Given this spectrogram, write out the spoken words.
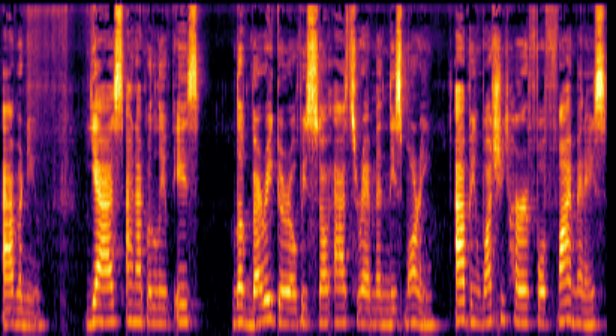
avenue. Yes, and I believe it's the very girl we saw at Redmond this morning. I've been watching her for five minutes.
